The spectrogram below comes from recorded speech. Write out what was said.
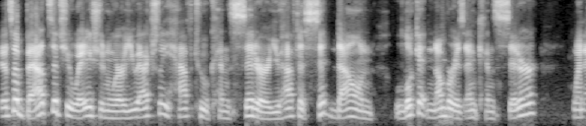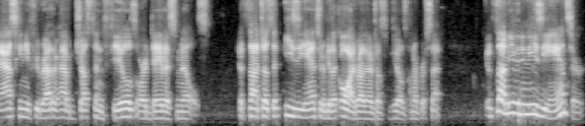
It's a bad situation where you actually have to consider, you have to sit down, look at numbers, and consider when asking if you'd rather have Justin Fields or Davis Mills. It's not just an easy answer to be like, oh, I'd rather have Justin Fields 100%. It's not even an easy answer.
